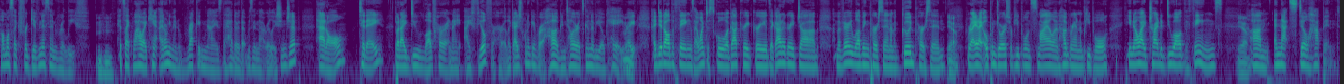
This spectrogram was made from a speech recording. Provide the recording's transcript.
almost like forgiveness and relief. Mm-hmm. It's like wow, I can't, I don't even recognize the Heather that was in that relationship at all today but I do love her and I, I feel for her. Like I just want to give her a hug and tell her it's gonna be okay, right? I did all the things. I went to school, I got great grades, I got a great job. I'm a very loving person, I'm a good person. Yeah. Right? I open doors for people and smile and hug random people. You know, I try to do all the things. Yeah. Um, and that still happened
